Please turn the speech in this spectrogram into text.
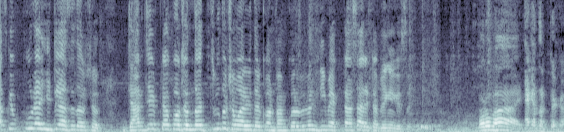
আজকে পুরো হিটে আছে দর্শক। যার যেটা পছন্দ হয় দ্রুত সময়ের ভিতরে কনফার্ম করে ফেলবেন। ডিম একটা আছে আর একটা ভেঙে গেছে। বড় ভাই। এক হাজার টাকা।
